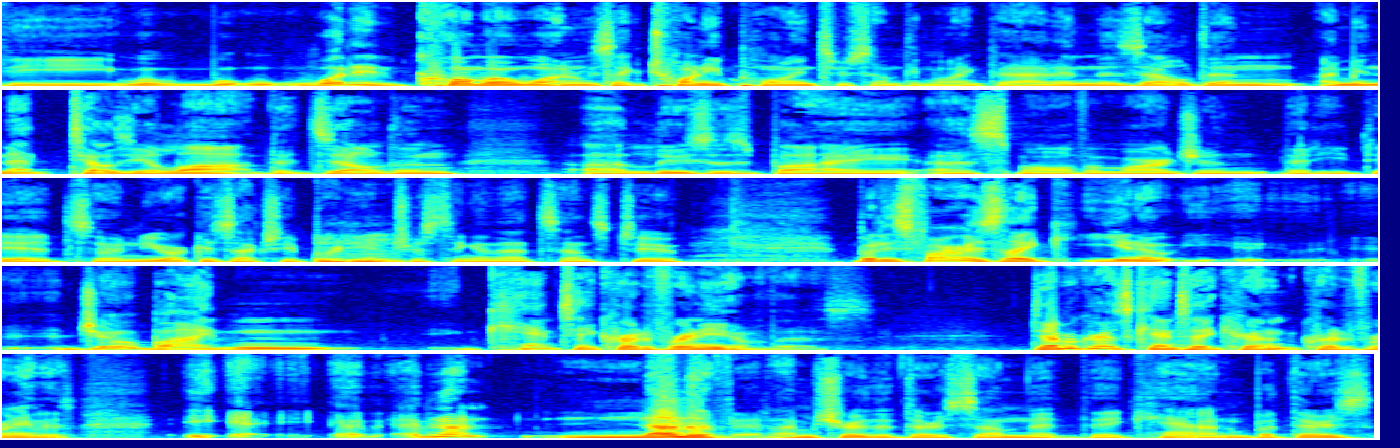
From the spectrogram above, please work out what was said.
the wh- wh- what did Cuomo won? It was like twenty points or something like that. And the Zeldin. I mean, that tells you a lot that Zeldin uh, loses by as small of a margin that he did. So New York is actually pretty interesting in that sense too. But as far as like you know, Joe Biden can't take credit for any of this. Democrats can't take credit for any of this. I'm not none of it. I'm sure that there's some that they can, but there's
